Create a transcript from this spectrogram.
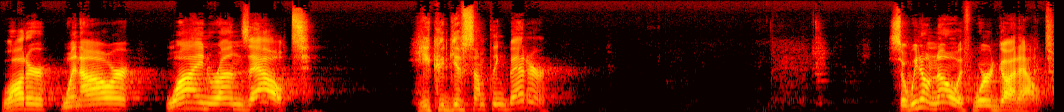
Water, when our wine runs out, he could give something better. So we don't know if word got out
